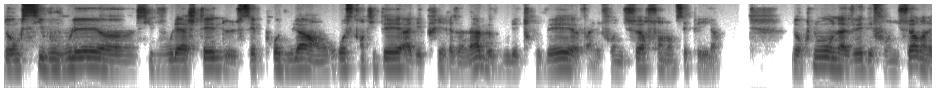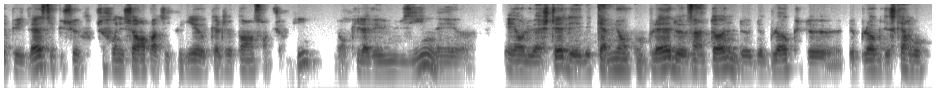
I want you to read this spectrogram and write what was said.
Donc, si vous voulez, euh, si vous voulez acheter de ces produits-là en grosse quantité à des prix raisonnables, vous les trouvez, enfin, les fournisseurs sont dans ces pays-là. Donc, nous, on avait des fournisseurs dans les pays de l'Est, et puis ce, fournisseur en particulier auquel je pense en Turquie. Donc, il avait une usine et, euh, et on lui achetait des, camions complets de 20 tonnes de, blocs de, blocs d'escargots.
